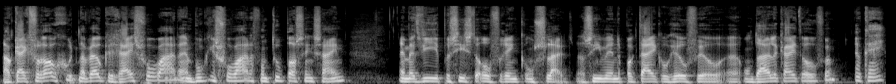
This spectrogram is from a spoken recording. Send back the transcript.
Nou, kijk vooral goed naar welke reisvoorwaarden en boekingsvoorwaarden van toepassing zijn. En met wie je precies de overeenkomst sluit. Daar zien we in de praktijk ook heel veel uh, onduidelijkheid over. Oké.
